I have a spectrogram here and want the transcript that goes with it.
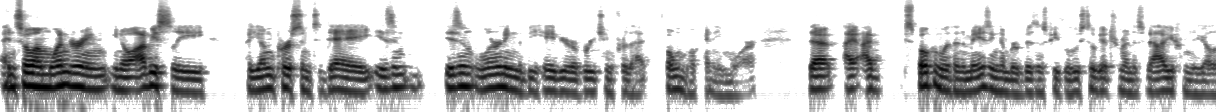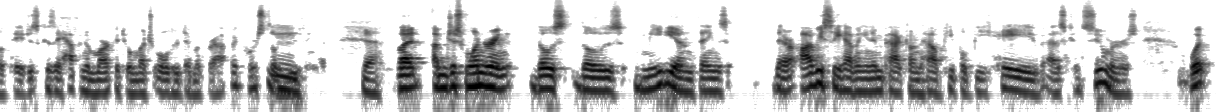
And so I'm wondering, you know, obviously a young person today isn't isn't learning the behavior of reaching for that phone book anymore. That I, I've spoken with an amazing number of business people who still get tremendous value from the yellow pages because they happen to market to a much older demographic who are still mm. using it. Yeah. But I'm just wondering those those media and things they're obviously having an impact on how people behave as consumers. What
